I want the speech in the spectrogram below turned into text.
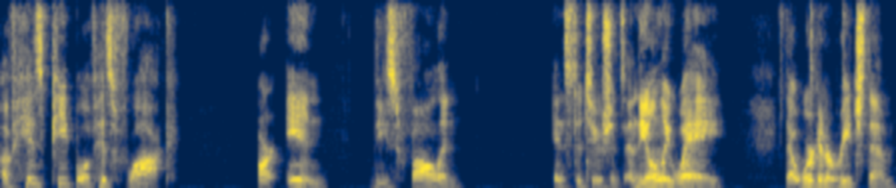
of his people, of his flock, are in these fallen institutions. And the only way that we're going to reach them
